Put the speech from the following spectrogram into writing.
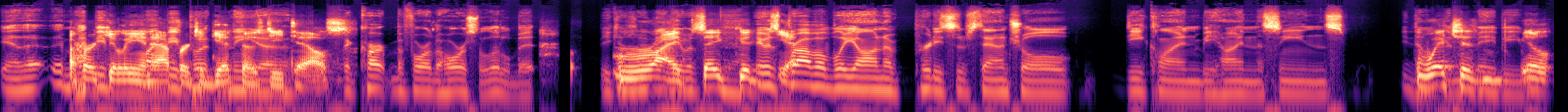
Yeah, that, it a Herculean be effort to get those the, uh, details. The cart before the horse a little bit. Because right? It was, they could. it was yeah. probably on a pretty substantial decline behind the scenes. which is maybe you know,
